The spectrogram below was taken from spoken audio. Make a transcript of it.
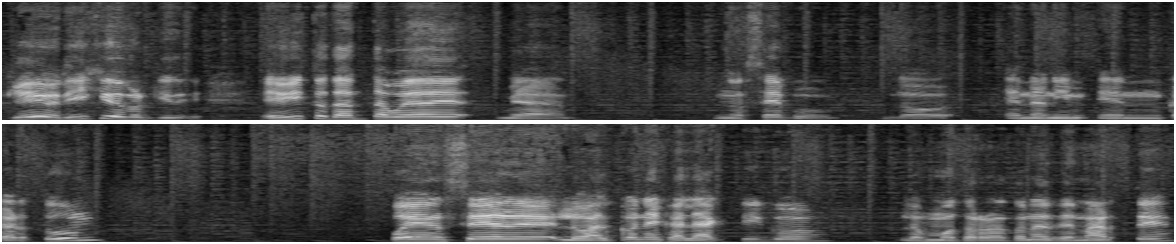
Qué brígido, porque he visto tanta weá de. Mira, no sé, pues. En, anim- en cartoon pueden ser eh, los halcones galácticos, los motorratones de Marte.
